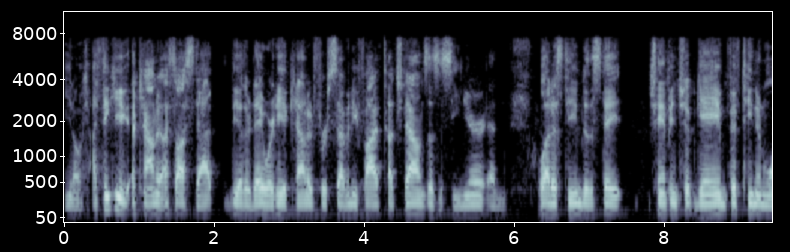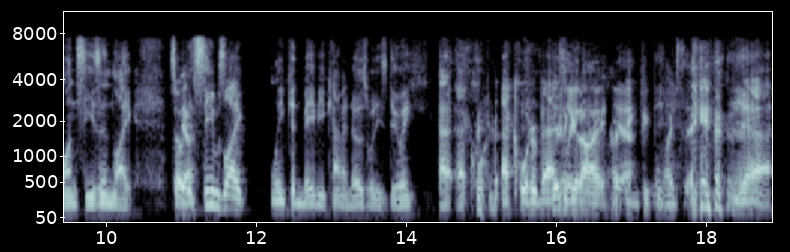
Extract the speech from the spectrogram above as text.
you know I think he accounted. I saw a stat the other day where he accounted for 75 touchdowns as a senior and led his team to the state championship game, 15 and one season. Like, so Yeah. it seems like Lincoln maybe kind of knows what he's doing at, at quarter at quarterback. he has a good eye. I Yeah. think people might say. yeah.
